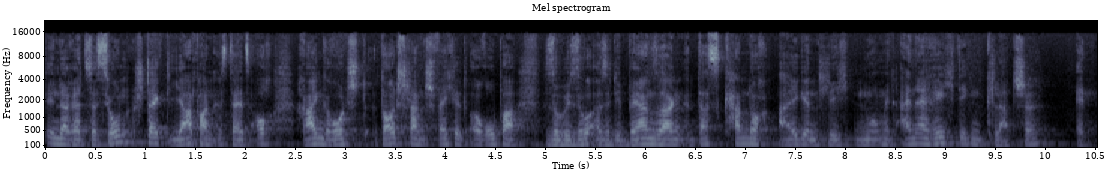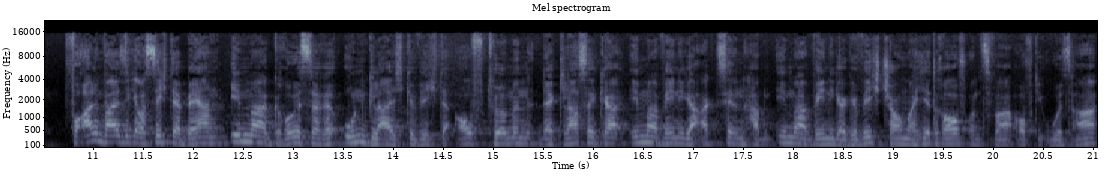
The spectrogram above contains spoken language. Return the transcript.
in der Rezession steckt. Japan ist da jetzt auch reingerutscht. Deutschland schwächelt Europa sowieso. Also die Bären sagen, das kann doch eigentlich nur mit einer richtigen Klatsche vor allem, weil sich aus Sicht der Bären immer größere Ungleichgewichte auftürmen. Der Klassiker, immer weniger Aktien haben immer weniger Gewicht. Schauen wir hier drauf und zwar auf die USA.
